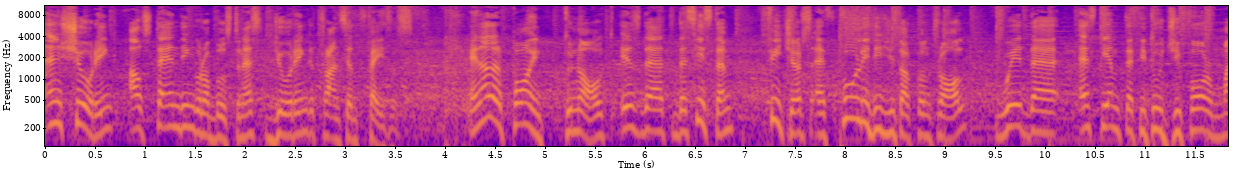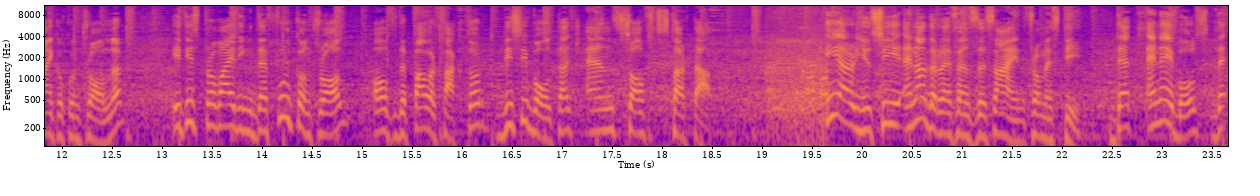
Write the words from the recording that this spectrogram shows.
ensuring outstanding robustness during transient phases. Another point to note is that the system features a fully digital control with the STM32G4 microcontroller. It is providing the full control of the power factor, DC voltage and soft startup. Here you see another reference design from ST that enables the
